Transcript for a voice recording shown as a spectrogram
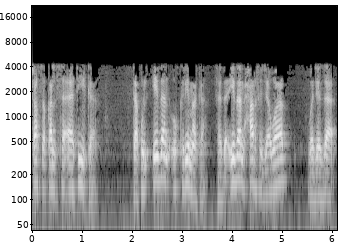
شخص قال سآتيك تقول إذا أكرمك. فده إذا حرف جواب وجزاء.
